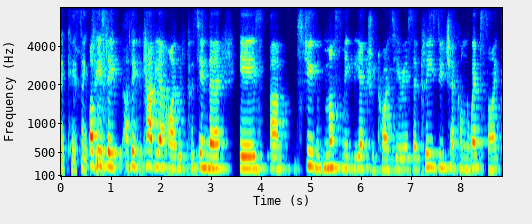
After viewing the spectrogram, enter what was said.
Okay, thank Obviously, you. Obviously, I think the caveat I would put in there is um, student must meet the entry criteria. So please do check on the website,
